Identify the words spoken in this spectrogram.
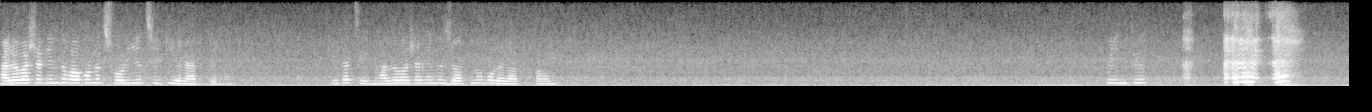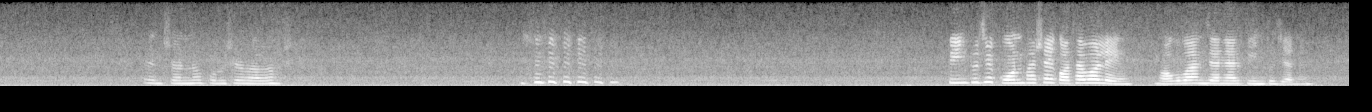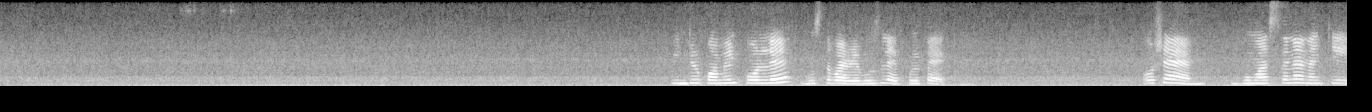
ভালোবাসা কিন্তু কখনো ছড়িয়ে ছিটিয়ে রাখবে না। ঠিক আছে, ভালোবাসা কিন্তু যত্ন করে রাখতে হয়। কিন্তু এর জন্য পুরুষের ভালোবাসা পিন্টু যে কোন ভাষায় কথা বলে? ভগবান জানে আর পিন্টু জানে। পিন্টুর কমেন্ট পড়লে বুঝতে পারবে বুঝলে? ফুল প্যাক ও শ্যাম ঘুম আসছে না নাকি?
